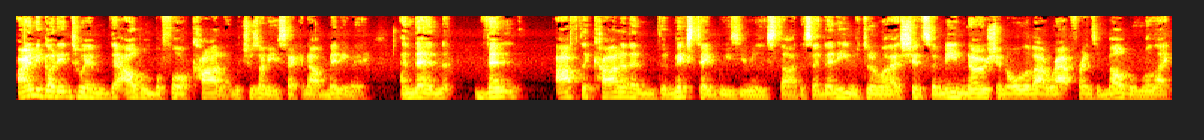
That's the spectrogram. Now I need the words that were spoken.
I only got into him the album before Carter, which was only his second album anyway. And then then after Carter, then the mixtape Weezy really started. So then he was doing all that shit. So me, Nosh, and all of our rap friends in Melbourne were like,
